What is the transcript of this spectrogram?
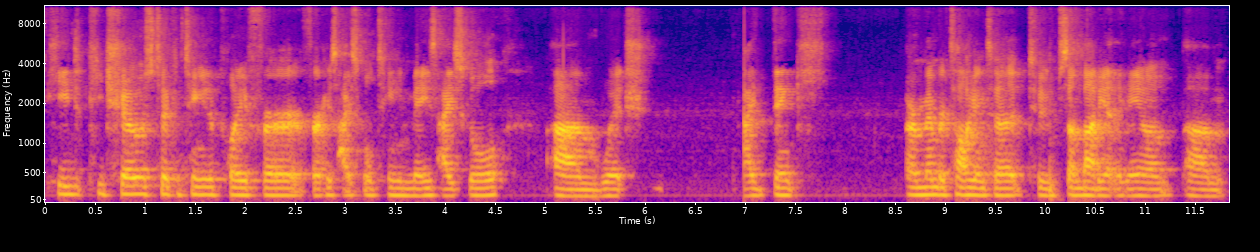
he he chose to continue to play for for his high school team, Mays High School, um, which I think I remember talking to to somebody at the game um,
